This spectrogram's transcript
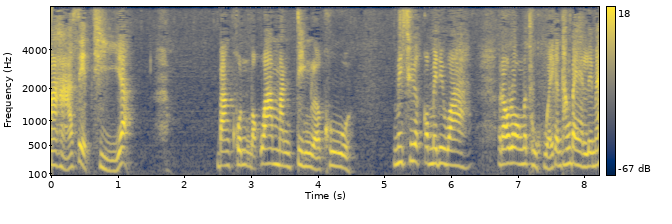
มหาเศรษฐีอะบางคนบอกว่ามันจริงเหรอครู ไม่เชื่อก็ไม่ได้ว่า เราลองมาถูกหวยกันทั้งแบรนด์เลยไหม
